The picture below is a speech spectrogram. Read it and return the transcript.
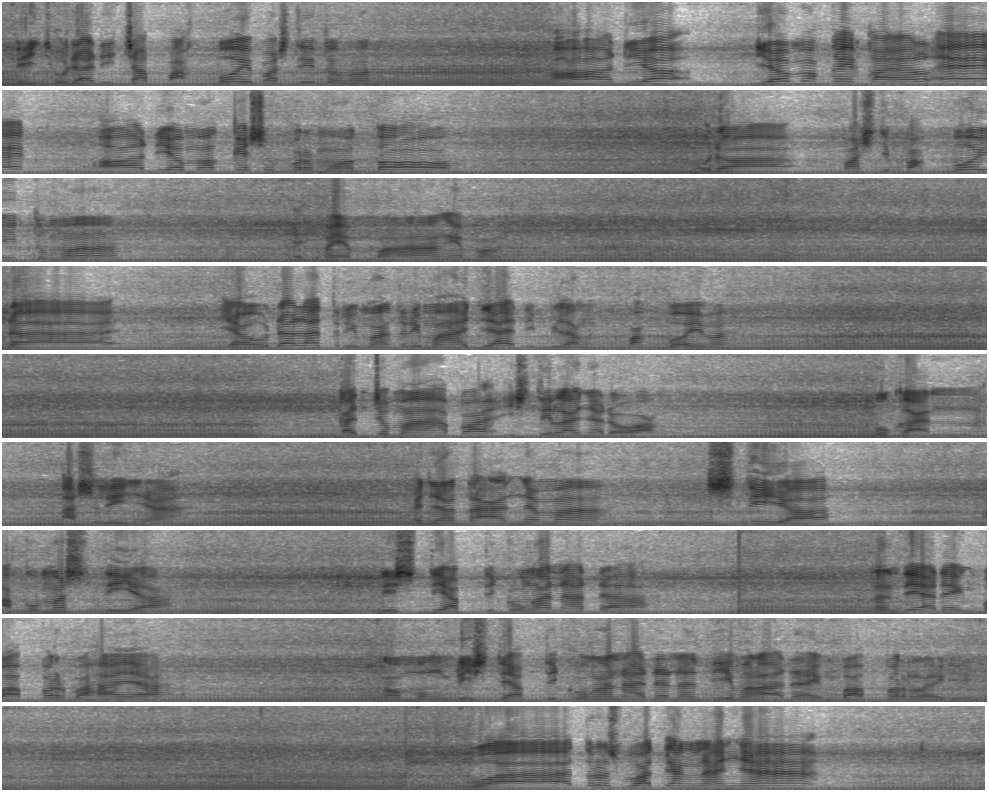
di, udah dicap Pak Boy pasti itu mah. Ah dia dia pakai KLX, ah dia pakai supermoto. Udah pasti Pak Boy itu mah. Eh, memang emang. Udah ya udahlah terima-terima aja dibilang Pak Boy mah. Kan cuma apa istilahnya doang. Bukan aslinya. Kenyataannya mah setia. Aku mah setia. Di setiap tikungan ada. Nanti ada yang baper bahaya. Ngomong di setiap tikungan ada nanti malah ada yang baper lagi. Buat terus buat yang nanya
